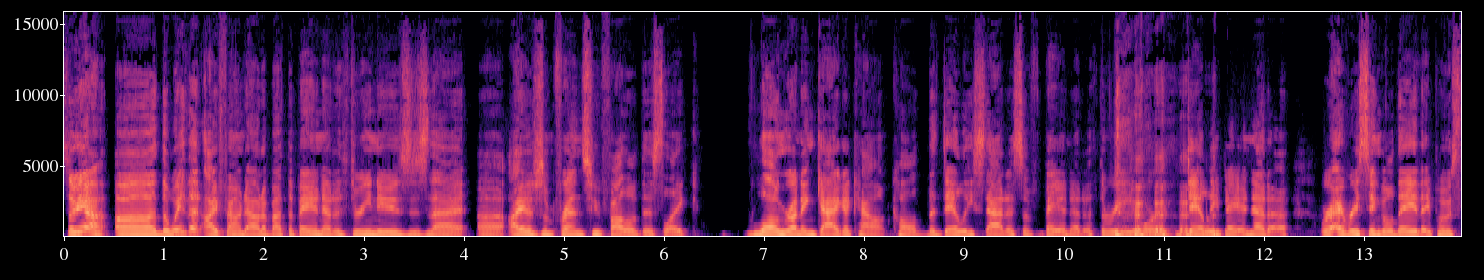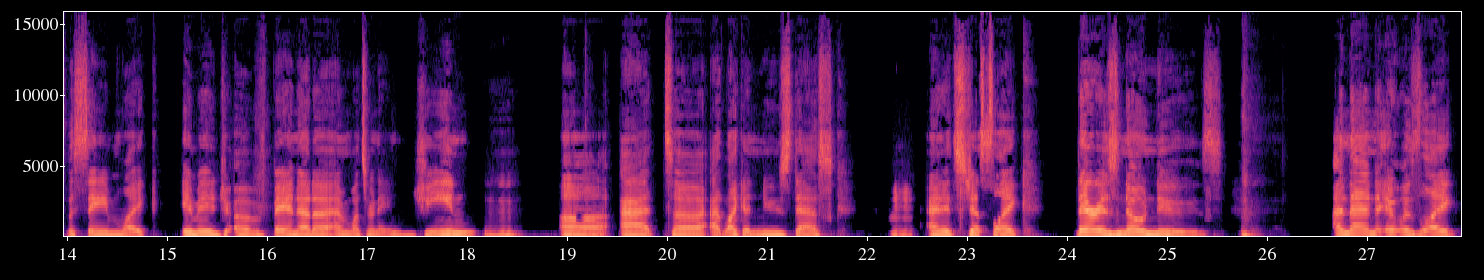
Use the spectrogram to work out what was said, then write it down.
So yeah, uh, the way that I found out about the Bayonetta 3 news is that uh, I have some friends who follow this like long running gag account called the Daily Status of Bayonetta 3 or Daily Bayonetta, where every single day they post the same like image of Bayonetta and what's her name, Jean, hmm uh, at uh, at like a news desk, Mhm. and it's just like there is no news. and then it was like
